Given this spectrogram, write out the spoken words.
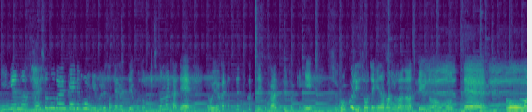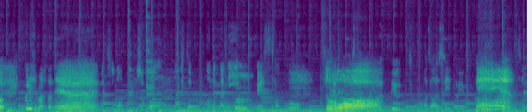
人間の最初の段階で本に触れさせるっていうことを街の中でどういう形で作っていくかっていう時にすごく理想的な場所だなっていうのは思ってそうびっくりしましたね。その図書館の人の中にうん。保健師さんとそう。いるっていうのもすごくまあ斬新というか、ねそのなんだろう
